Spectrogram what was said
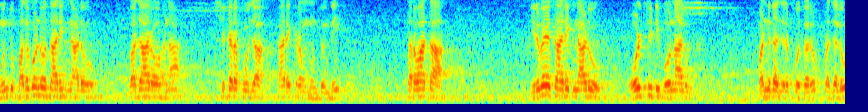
ముందు పదకొండవ తారీఖు నాడు ధ్వజారోహణ శిఖర పూజ కార్యక్రమం ఉంటుంది. తర్వాత ఇరవై తారీఖు నాడు ఓల్డ్ సిటీ బోనాలు పండుగ జరుపుకుంటారు ప్రజలు.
